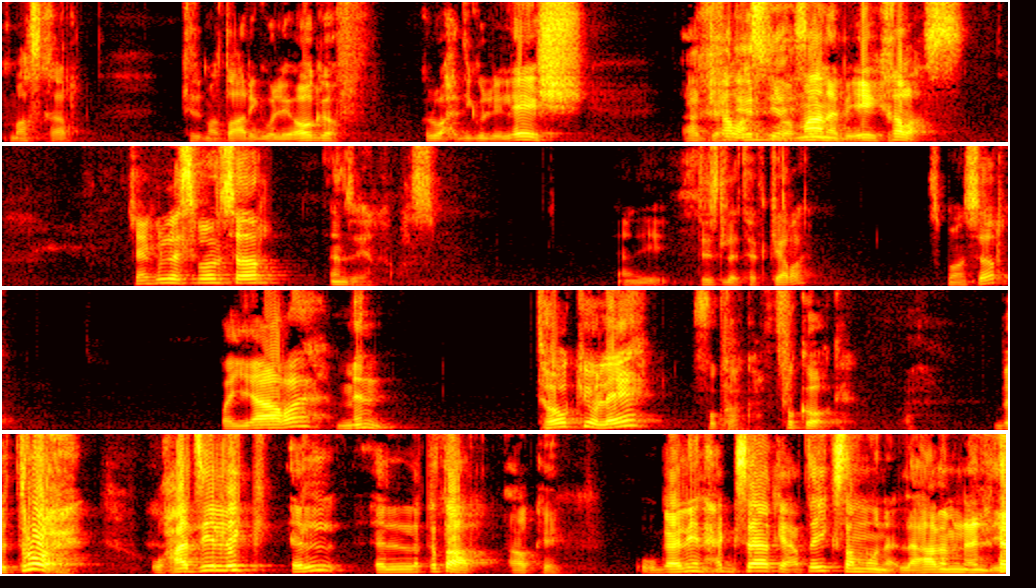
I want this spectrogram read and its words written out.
اتمسخر كل مطار يقول لي أوقف كل واحد يقول لي ليش؟ خلاص يبا. ما نبي. اي خلاص. كان يقول له sponsor. إنزين خلاص. يعني دز له تذكرة. sponsor. طيارة من طوكيو ليه فكاكا فوكوكا بتروح وحاجزين لك ال- القطار. okay. وقايلين حق سائق يعطيك صمونه. لا هذا من عندي.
